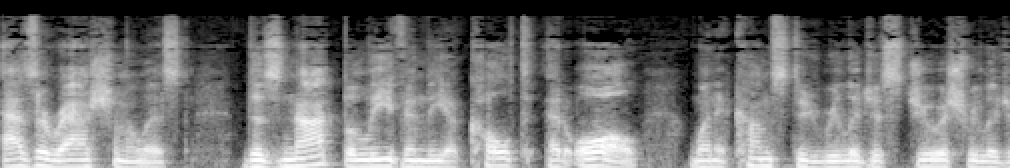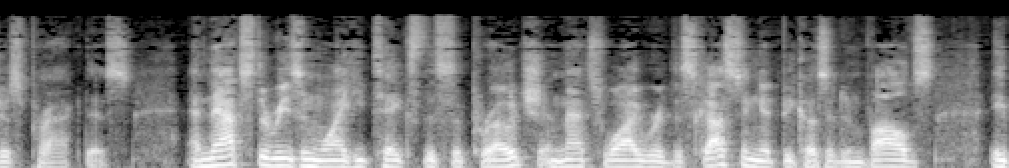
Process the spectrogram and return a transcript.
as a rationalist, does not believe in the occult at all when it comes to religious Jewish religious practice. And that's the reason why he takes this approach, and that's why we're discussing it because it involves a,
